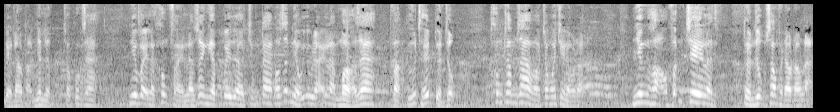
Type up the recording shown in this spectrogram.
để đào tạo nhân lực cho quốc gia. Như vậy là không phải là doanh nghiệp bây giờ chúng ta có rất nhiều ưu đãi là mở ra và cứ thế tuyển dụng, không tham gia vào trong quá trình đào tạo. Nhưng họ vẫn chê là tuyển dụng xong phải đào tạo lại.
